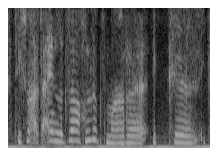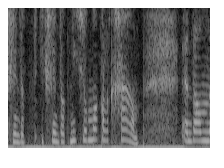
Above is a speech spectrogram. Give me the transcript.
Het is me uiteindelijk wel gelukt. Maar ik, ik, vind dat, ik vind dat niet zo makkelijk gaan. En dan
